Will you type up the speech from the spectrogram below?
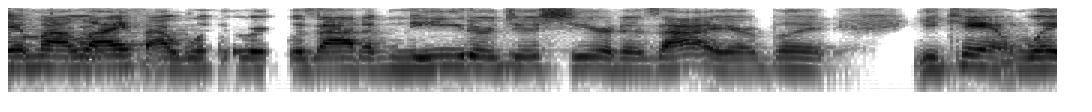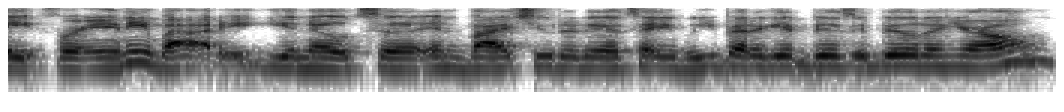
in my life, I whether it was out of need or just sheer desire, but you can't wait for anybody, you know, to invite you to their table. You better get busy building your own.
